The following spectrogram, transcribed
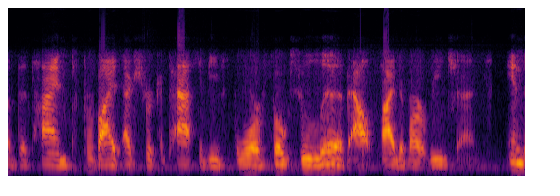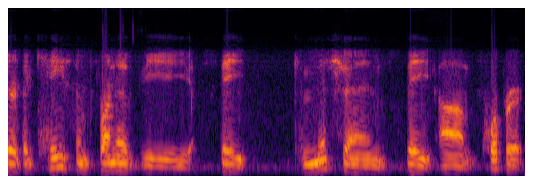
of the time to provide extra capacity for folks who live outside of our region. And there's a case in front of the state commission, state um, corporate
